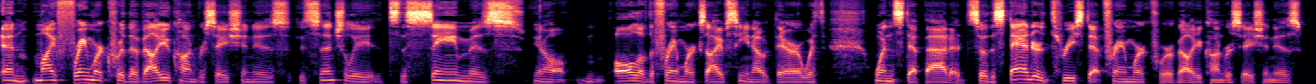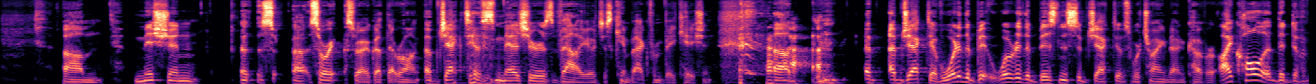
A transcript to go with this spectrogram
and my framework for the value conversation is essentially it's the same as you know all of the frameworks i've seen out there with one step added. So the standard three step framework for a value conversation is um, mission uh, uh, sorry sorry i got that wrong. Objectives measures value. I just came back from vacation. Um, objective. What are the what are the business objectives we're trying to uncover? I call it the de-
